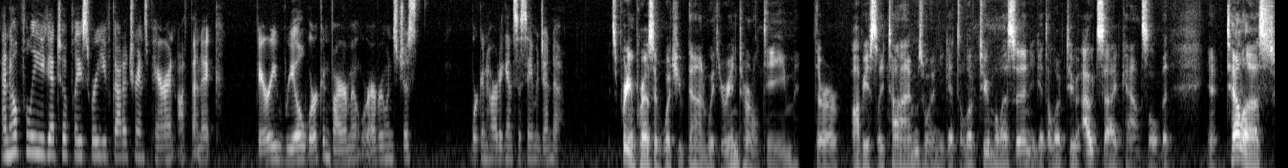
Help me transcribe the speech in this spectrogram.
And hopefully you get to a place where you've got a transparent, authentic, very real work environment where everyone's just working hard against the same agenda. It's pretty impressive what you've done with your internal team. There are obviously times when you get to look to Melissa and you get to look to outside counsel, but you know, tell us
